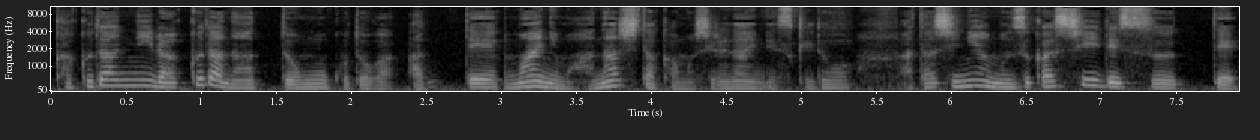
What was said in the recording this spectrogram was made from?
格段に楽だなって思うことがあって前にも話したかもしれないんですけど私には難しいですって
